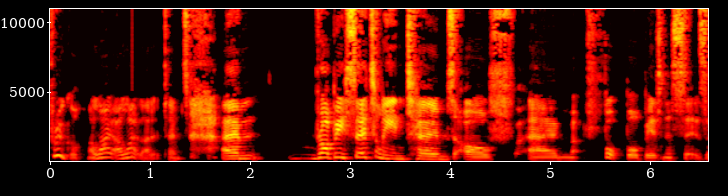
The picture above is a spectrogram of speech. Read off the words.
Frugal. I like I like that attempt. Um, Robbie, certainly in terms of um, football businesses,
